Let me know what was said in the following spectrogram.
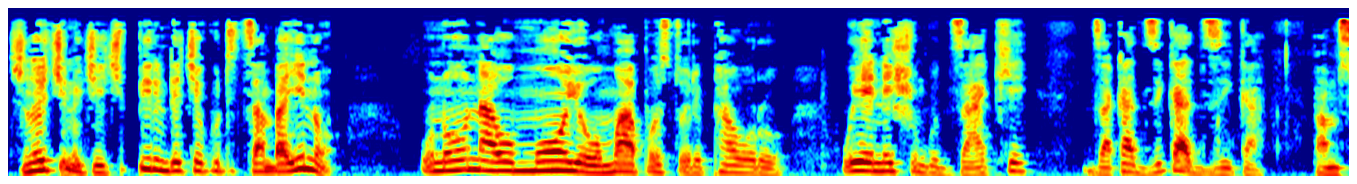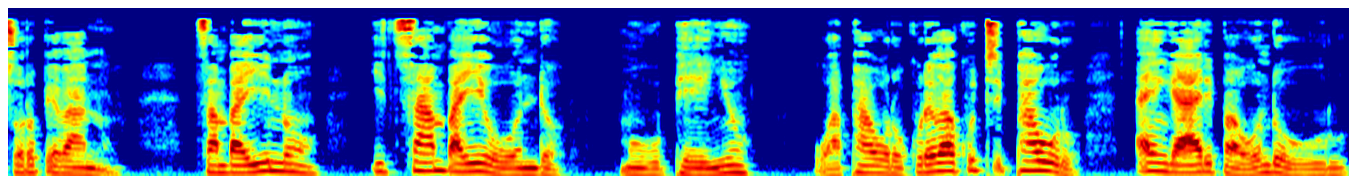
Zvino chinhu chechipiri ndechekuti tsamba ino unoonawo mwoyo womuapostori pauro uye neshungu dzake dzakadzika dzika pamusoro pevanhu. Tsamba ino itsamba yehondo muupenyu hwapauro kureva kuti pauro ainge ari pahondo huru.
